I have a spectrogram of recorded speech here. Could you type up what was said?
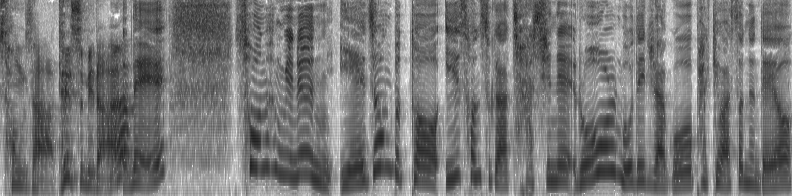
성사됐습니다. 네. 손흥민은 예전부터 이 선수가 자신의 롤 모델이라고 밝혀왔었는데요.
